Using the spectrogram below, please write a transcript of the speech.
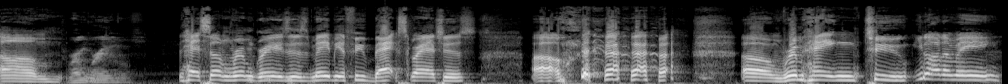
um Rim grazers. had some rim grazes, maybe a few back scratches, um, um rim hang too, you know what I mean?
